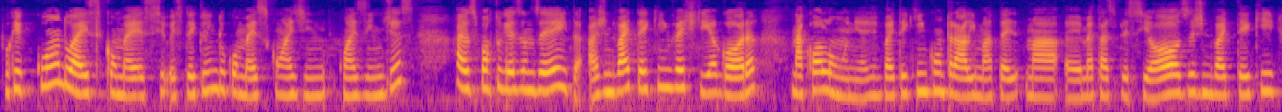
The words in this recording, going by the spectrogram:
porque quando há esse comércio, esse declínio do comércio com as, com as Índias, aí os portugueses vão dizer, eita, a gente vai ter que investir agora na colônia, a gente vai ter que encontrar ali é, metais preciosos, a gente vai ter que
